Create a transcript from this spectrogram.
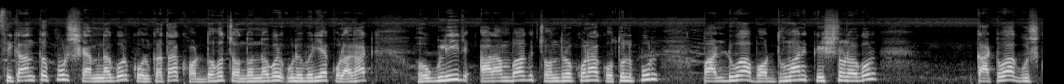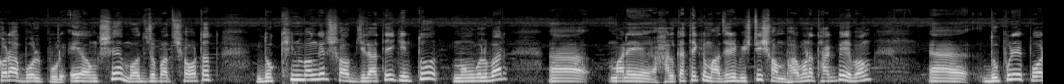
শ্রীকান্তপুর, শ্যামনগর, কলকাতা, খড়দহ, চন্দননগর, উলুবেড়িয়া, কোলাঘাট, হুগলির আরামবাগ, চন্দ্রকোনা, কতুলপুর, পান্ডুয়া, বর্ধমান, কৃষ্ণনগর কাটোয়া গুসকরা বোলপুর এই অংশে বজ্রপাত সহ অর্থাৎ দক্ষিণবঙ্গের সব জেলাতেই কিন্তু মঙ্গলবার মানে হালকা থেকে মাঝারি বৃষ্টির সম্ভাবনা থাকবে এবং দুপুরের পর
